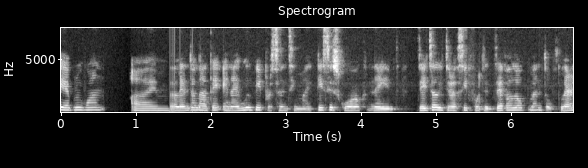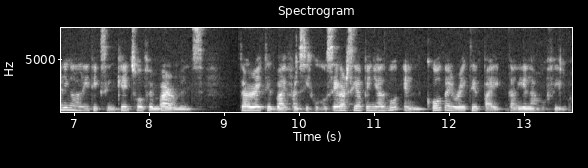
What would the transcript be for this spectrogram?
everyone, I'm Belen Donate and I will be presenting my thesis work named Data Literacy for the Development of Learning Analytics in K-12 Environments, directed by Francisco José García Peñalvo and co-directed by Daniel Amo Filvà.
